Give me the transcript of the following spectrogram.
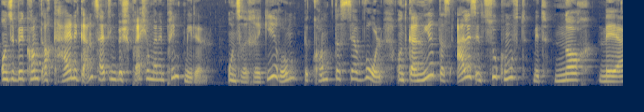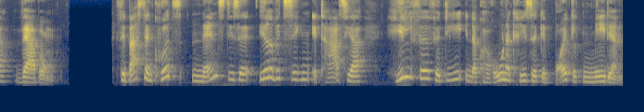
Und sie bekommt auch keine ganzheitigen Besprechungen in Printmedien. Unsere Regierung bekommt das sehr wohl und garniert das alles in Zukunft mit noch mehr Werbung. Sebastian Kurz nennt diese irrwitzigen Etats ja Hilfe für die in der Corona-Krise gebeutelten Medien.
